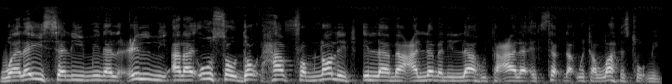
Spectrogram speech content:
وليس لي من العلم and I also don't have from knowledge إلا ما علمني الله تعالى except that which Allah has taught me.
